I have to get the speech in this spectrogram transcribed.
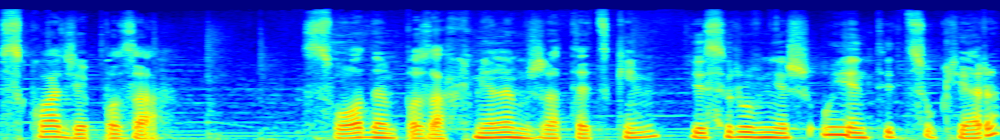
w składzie poza słodem, poza chmielem żateckim jest również ujęty cukier.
